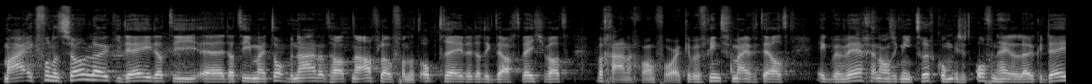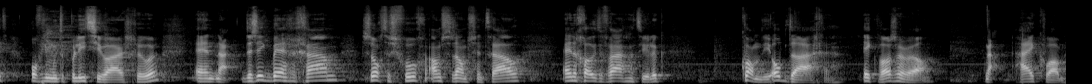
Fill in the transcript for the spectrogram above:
Maar ik vond het zo'n leuk idee dat hij, uh, dat hij mij toch benaderd had na afloop van het optreden. Dat ik dacht, weet je wat, we gaan er gewoon voor. Ik heb een vriend van mij verteld, ik ben weg en als ik niet terugkom is het of een hele leuke date... of je moet de politie waarschuwen. En, nou, dus ik ben gegaan, s ochtends vroeg, Amsterdam Centraal. En de grote vraag natuurlijk, kwam die opdagen? Ik was er wel. Nou, hij kwam.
